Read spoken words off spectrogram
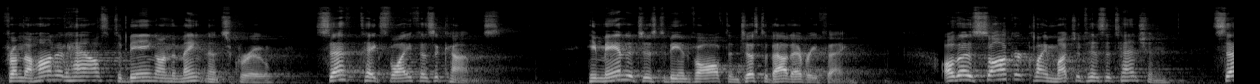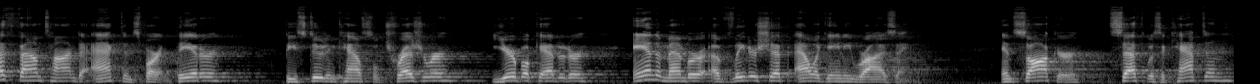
From the haunted house to being on the maintenance crew, Seth takes life as it comes. He manages to be involved in just about everything. Although soccer claimed much of his attention, Seth found time to act in Spartan Theater, be student council treasurer, yearbook editor, and a member of Leadership Allegheny Rising. In soccer, Seth was a captain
